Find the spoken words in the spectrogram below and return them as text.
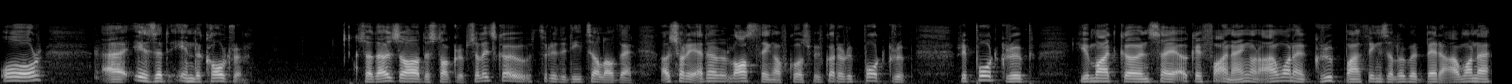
Or uh, is it in the cold room? So those are the stock groups. So let's go through the detail of that. Oh, sorry, and the last thing, of course, we've got a report group. Report group you might go and say, okay, fine, hang on, I want to group my things a little bit better. I want to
